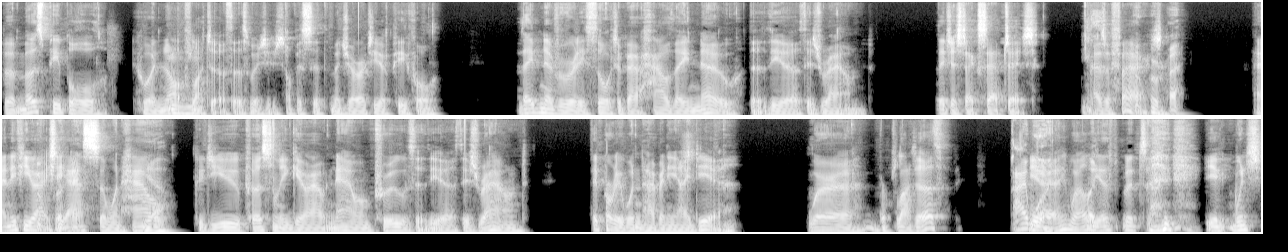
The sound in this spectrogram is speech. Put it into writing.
But most people who are not Mhm. flat earthers, which is obviously the majority of people, they've never really thought about how they know that the Earth is round. They just accept it as a fact. right. And if you actually Right. ask someone, how Yeah. could you personally go out now and prove that the earth is round? They probably wouldn't have any idea. Where uh, the flat earth, I would. yeah, well, but- yes, but you, once,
